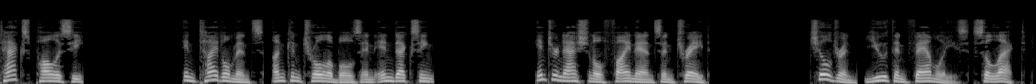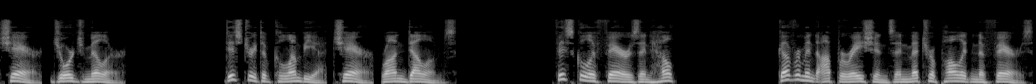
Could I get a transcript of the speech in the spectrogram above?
Tax Policy Entitlements, Uncontrollables and Indexing International Finance and Trade Children, Youth and Families Select Chair, George Miller District of Columbia Chair, Ron Dellums. Fiscal Affairs and Health. Government Operations and Metropolitan Affairs.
